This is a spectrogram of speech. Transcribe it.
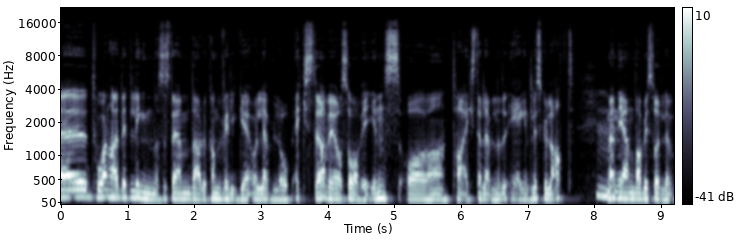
Uh, toeren har et litt lignende system der du kan velge å levele opp ekstra ved å sove i ins og ta ekstra levelene du egentlig skulle hatt. Men igjen, da blir storyliv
